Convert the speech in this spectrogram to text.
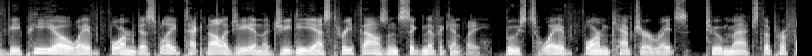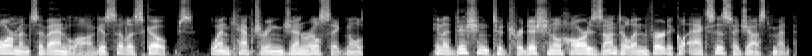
VPO waveform display technology in the GDS 3000 significantly boosts waveform capture rates to match the performance of analog oscilloscopes when capturing general signals. In addition to traditional horizontal and vertical axis adjustment,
